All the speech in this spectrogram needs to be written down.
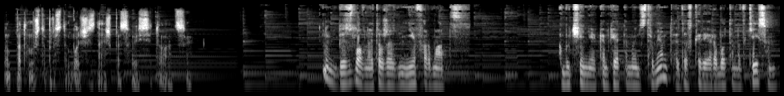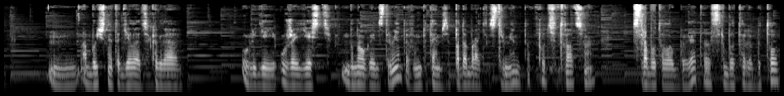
Ну, потому что просто больше знаешь про свою ситуацию. Ну, безусловно, это уже не формат обучения конкретному инструменту, это скорее работа над кейсом, Обычно это делается, когда у людей уже есть много инструментов, мы пытаемся подобрать инструменты под ситуацию. Сработало бы это, сработало бы то,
